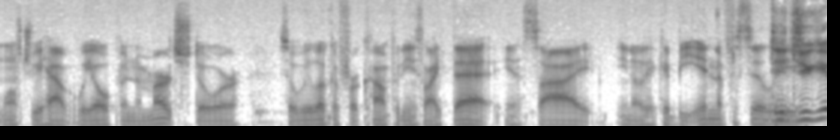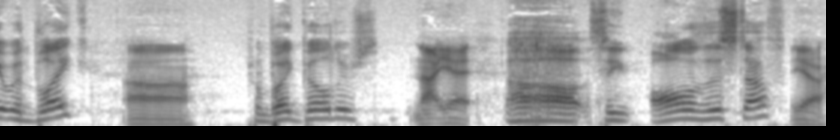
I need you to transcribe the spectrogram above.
once we have we open the merch store. So we're looking for companies like that inside. You know, they could be in the facility. Did you get with Blake Uh, from Blake Builders? not yet. Oh, see all of this stuff. Yeah.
